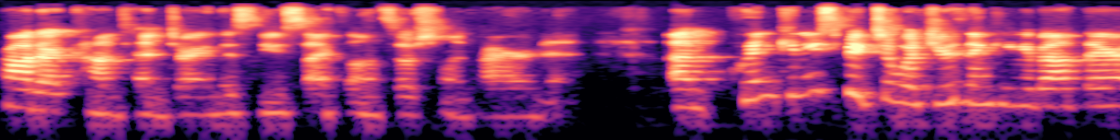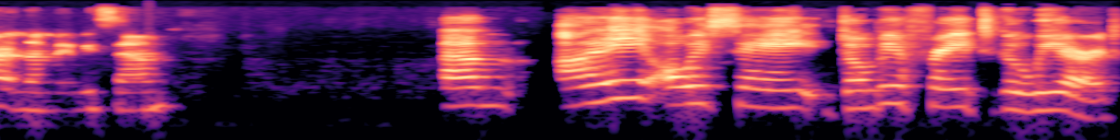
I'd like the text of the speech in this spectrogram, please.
product content during this new cycle and social environment. Um, Quynh, can you speak to what you're thinking about there, and then maybe Sam? Um, I always say, don't be afraid to go weird.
